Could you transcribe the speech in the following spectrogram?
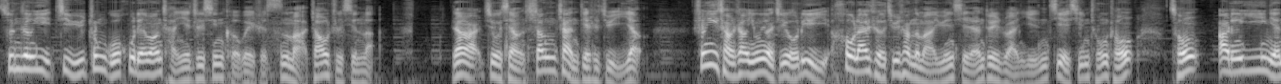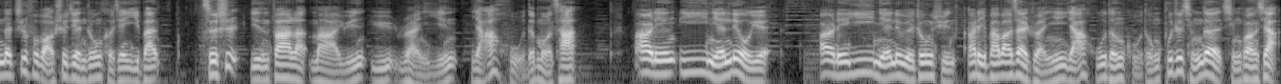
孙正义觊觎中国互联网产业之心，可谓是司马昭之心了。然而，就像商战电视剧一样，生意场上永远只有利益。后来者居上的马云显然对软银戒心重重。从2011年的支付宝事件中可见一斑。此事引发了马云与软银、雅虎的摩擦。2011年6月。二零一一年六月中旬，阿里巴巴在软银、雅虎等股东不知情的情况下，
